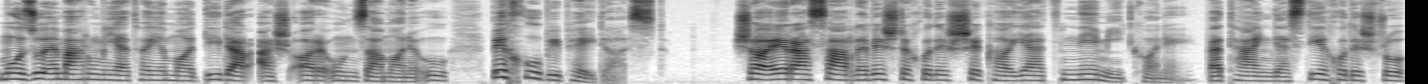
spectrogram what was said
موضوع محرومیت های مادی در اشعار اون زمان او به خوبی پیداست. شاعر از سرنوشت خودش شکایت نمی‌کنه و تنگ دستی خودش رو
